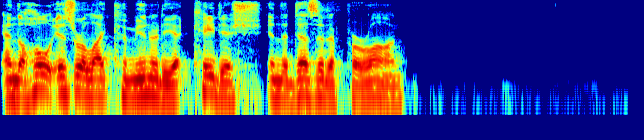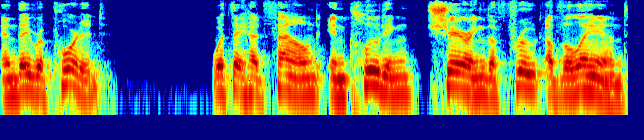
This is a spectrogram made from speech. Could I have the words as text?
and the whole Israelite community at Kadesh in the desert of Paran and they reported what they had found, including sharing the fruit of the land.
